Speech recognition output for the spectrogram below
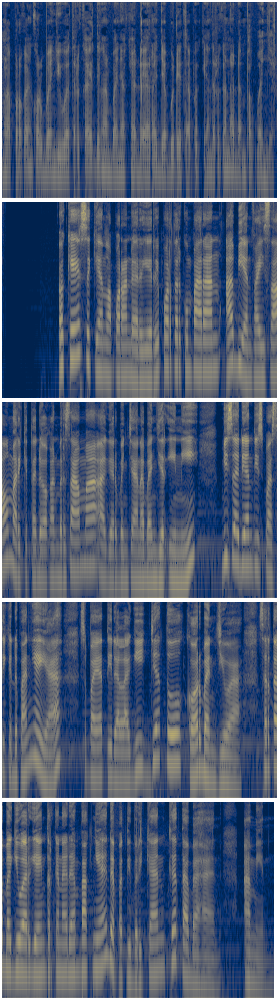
melaporkan korban jiwa terkait dengan banyaknya daerah Jabodetabek yang terkena dampak banjir. Oke, sekian laporan dari reporter Kumparan Abian Faisal. Mari kita doakan bersama agar bencana banjir ini bisa diantisipasi ke depannya ya, supaya tidak lagi jatuh korban jiwa. Serta bagi warga yang terkena dampaknya dapat diberikan ketabahan. Amin.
